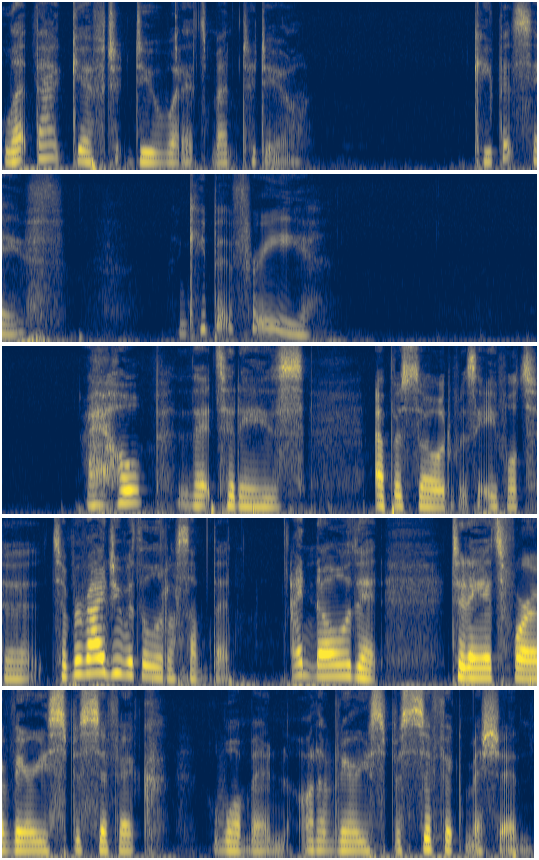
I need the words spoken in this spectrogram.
Let that gift do what it's meant to do. Keep it safe and keep it free. I hope that today's episode was able to, to provide you with a little something. I know that today it's for a very specific woman on a very specific mission.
